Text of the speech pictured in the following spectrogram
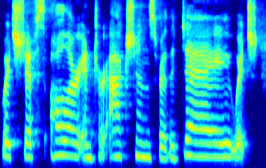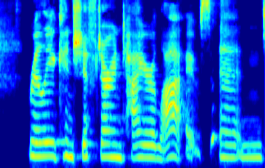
which shifts all our interactions for the day, which really can shift our entire lives. And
